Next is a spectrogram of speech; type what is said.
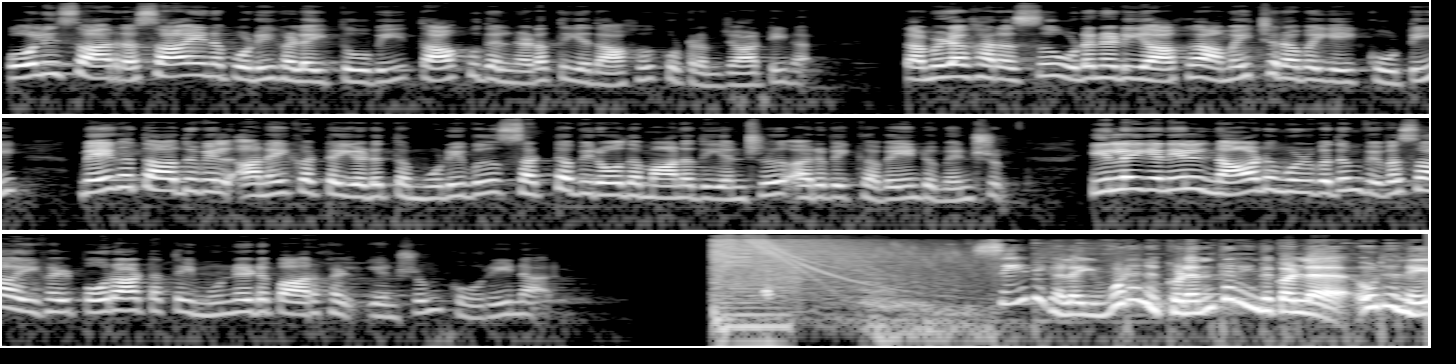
போலீசார் ரசாயன பொடிகளை தூவி தாக்குதல் நடத்தியதாக குற்றம் சாட்டினார். தமிழக அரசு உடனடியாக அமைச்சரவையை கூட்டி மேகதாதுவில் அணை கட்ட எடுத்த முடிவு சட்டவிரோதமானது என்று அறிவிக்க வேண்டும் என்றும் இல்லையெனில் நாடு முழுவதும் விவசாயிகள் போராட்டத்தை முன்னெடுப்பார்கள் என்றும் கூறினார். செய்திகளை உடனுக்குடன் தெரிந்து கொள்ள உடனே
